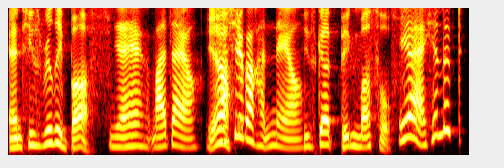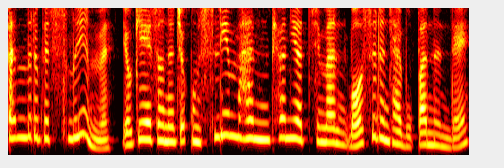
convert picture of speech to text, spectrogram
And he's really buff. 네, 맞아요. Yeah. 사실과 같네요. He's got big muscles. Yeah, he looked a little bit slim. 여기에서는 조금 슬림한 편이었지만 muscle은 잘 못 봤는데.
